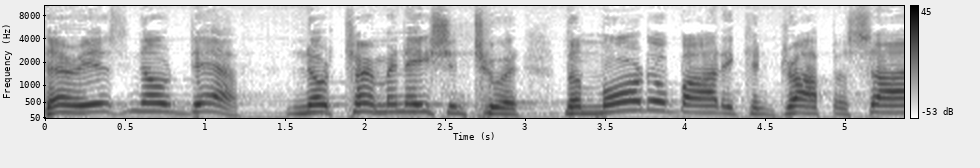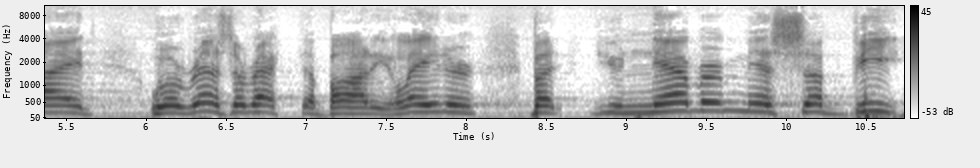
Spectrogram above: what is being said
There is no death, no termination to it. The mortal body can drop aside. We'll resurrect the body later, but you never miss a beat.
